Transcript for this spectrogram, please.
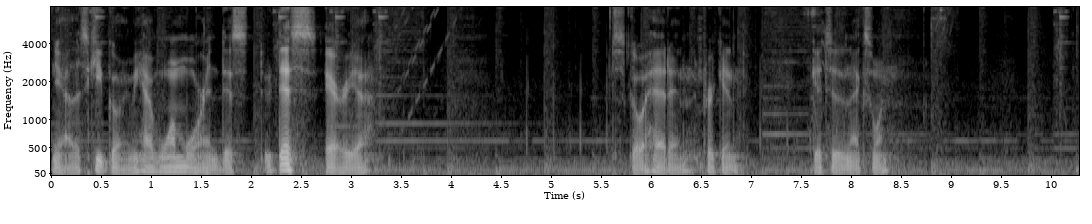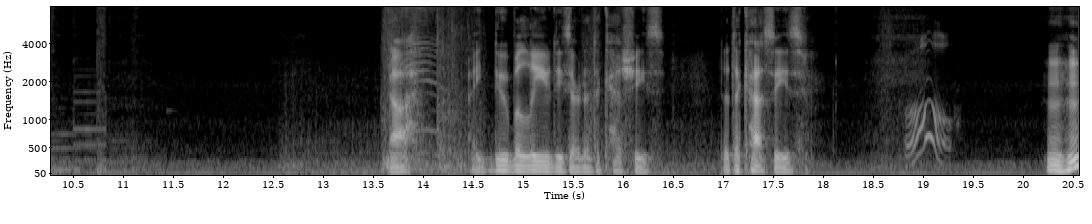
Yeah, let's keep going. We have one more in this this area. Let's go ahead and freaking get to the next one. Ah, I do believe these are the Takases. The Takases. Mm-hmm.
